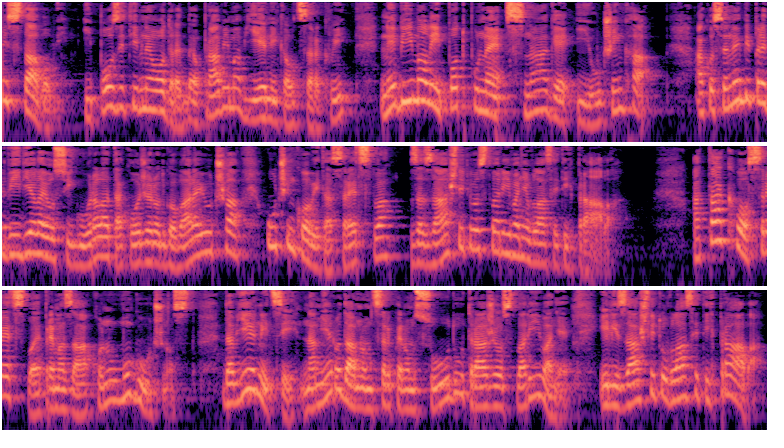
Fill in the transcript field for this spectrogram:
Načelni stavovi i pozitivne odredbe o pravima vjernika u crkvi ne bi imali potpune snage i učinka ako se ne bi predvidjela i osigurala također odgovarajuća učinkovita sredstva za zaštitu i ostvarivanje vlastitih prava. A takvo sredstvo je prema zakonu mogućnost da vjernici na mjerodavnom crkvenom sudu traže ostvarivanje ili zaštitu vlastitih prava,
